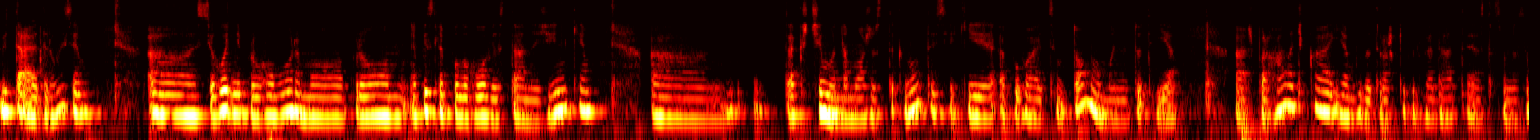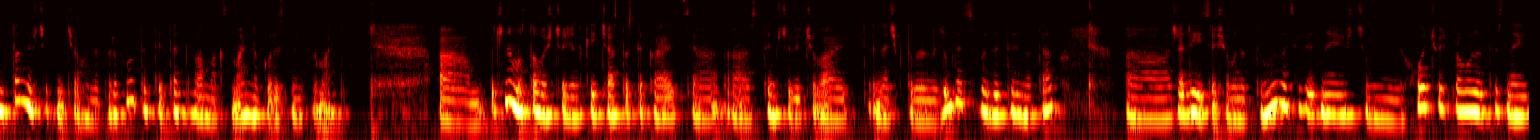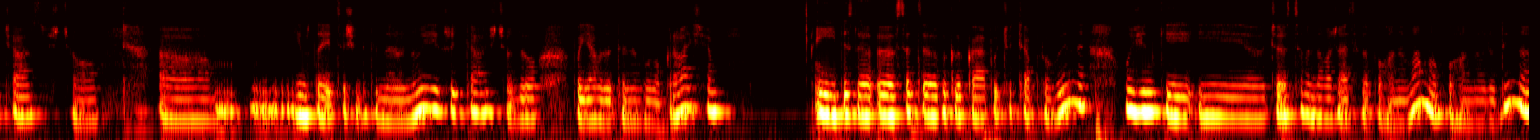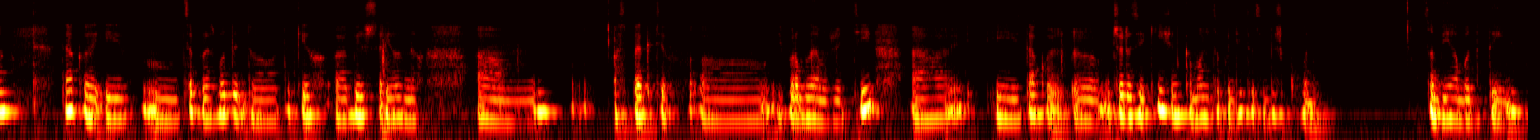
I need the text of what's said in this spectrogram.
Вітаю, друзі! Е, Сьогодні проговоримо про післяпологові стани жінки, е, так з чим вона може стикнутися, які бувають симптоми. У мене тут є е, шпаргалочка, я буду трошки підглядати стосовно симптомів, щоб нічого не переплутати і дати вам максимально корисну інформацію. Почнемо з того, що жінки часто стикаються з тим, що відчувають, начебто вони не люблять свою дитину, так? Е, жаліються, що вони втомилися від неї, що вони не хочуть проводити з нею час, що е, їм здається, що дитина руйнує їх життя, що до появи дитини було краще. І після е, все це викликає почуття провини у жінки, і через це вона вважає себе поганою мамою, поганою людиною. Так, і це призводить до таких е, більш серйозних ем, аспектів е, і проблем в житті, е, і також е, через які жінка може заподіяти собі шкоди собі або дитині.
